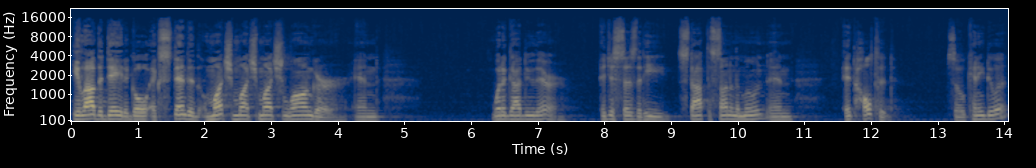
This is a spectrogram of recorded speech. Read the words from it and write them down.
he allowed the day to go extended much, much, much longer. And what did God do there? It just says that He stopped the sun and the moon and it halted. So, can He do it?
